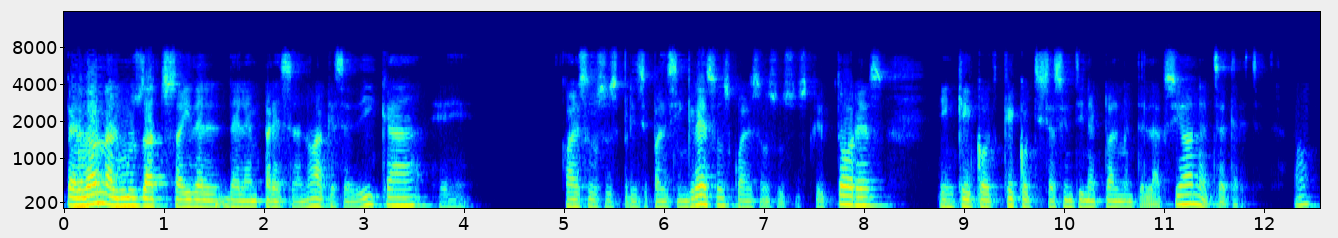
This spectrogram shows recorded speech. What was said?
perdón, algunos datos ahí de la empresa, ¿no? A qué se dedica, eh, cuáles son sus principales ingresos, cuáles son sus suscriptores, en qué, qué cotización tiene actualmente la acción, etcétera, etcétera, ¿no?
